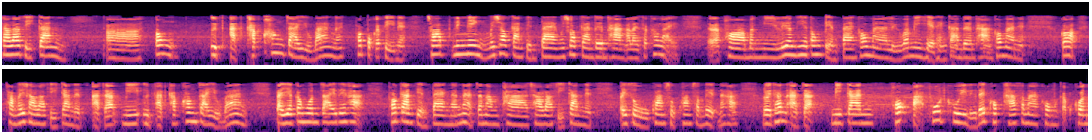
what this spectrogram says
ชาวราศีกันต้องอึดอัดคับข้องใจอยู่บ้างนะ เพราะปกติเนี่ย ชอบนิ่งๆ ไม่ชอบการเปลี่ยนแปลง ไม่ชอบการเดินทางอะไรสักเท่าไหร่ แต่พอมันมีเรื่องที่จะต้องเปลี่ยนแปลงเข้ามา หรือว่ามีเหตุแห่งการเดินทางเข้ามาเนี่ย ก็ทำให้ชาวราศีกันเนี่ยอาจจะมีอึดอัดคับข้องใจอยู่บ้าง แต่อย่ากังวลใจไปค่ะ เพราะการเปลี่ยนแปลงนั้นน่ะจะนำพาชาวราศีกันเนี่ยไปสู่ความสุขความสำเร็จนะคะ โดยท่านอาจจะมีการพบปะพูดคุย หรือได้คบค้าสมาคมกับคน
